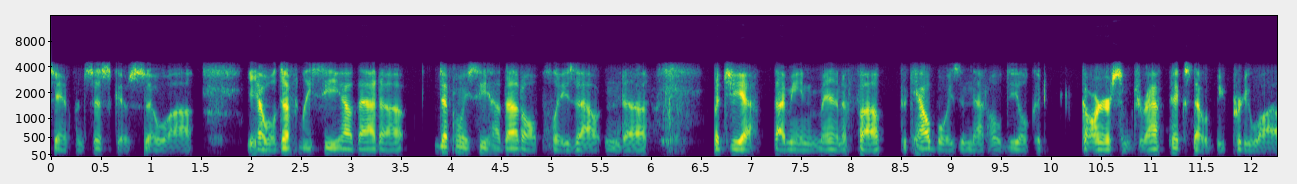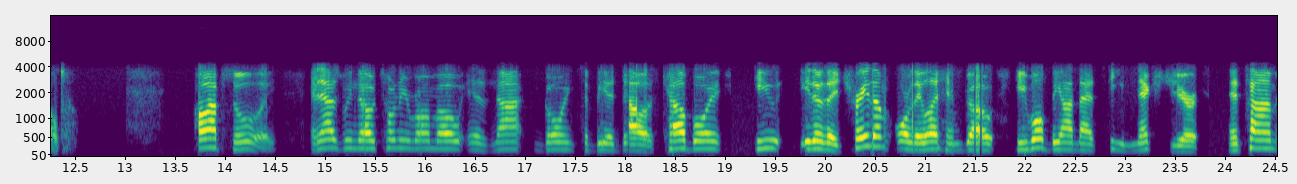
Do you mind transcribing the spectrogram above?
San Francisco. So uh, yeah, we'll definitely see how that uh, definitely see how that all plays out. And uh, but yeah, I mean, man, if uh, the Cowboys in that whole deal could garner some draft picks, that would be pretty wild. Oh, absolutely. And as we know, Tony Romo is not going to be a Dallas Cowboy he either they trade him or they let him go. He will be on that team next year. And Tom,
